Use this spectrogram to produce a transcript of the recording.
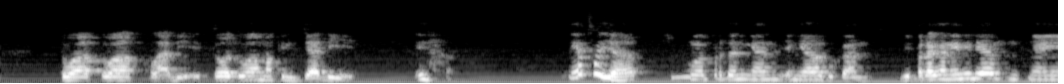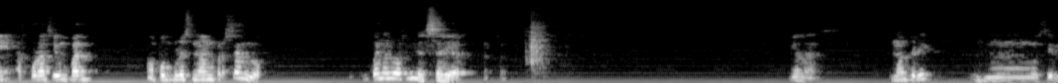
tua-tua keladi tua-tua makin jadi. Iya. Lihat saja semua pertandingan yang dia lakukan. Di pertandingan ini dia mempunyai akurasi umpan 89% loh. Bukan luar biasa ya Modric hmm, musim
